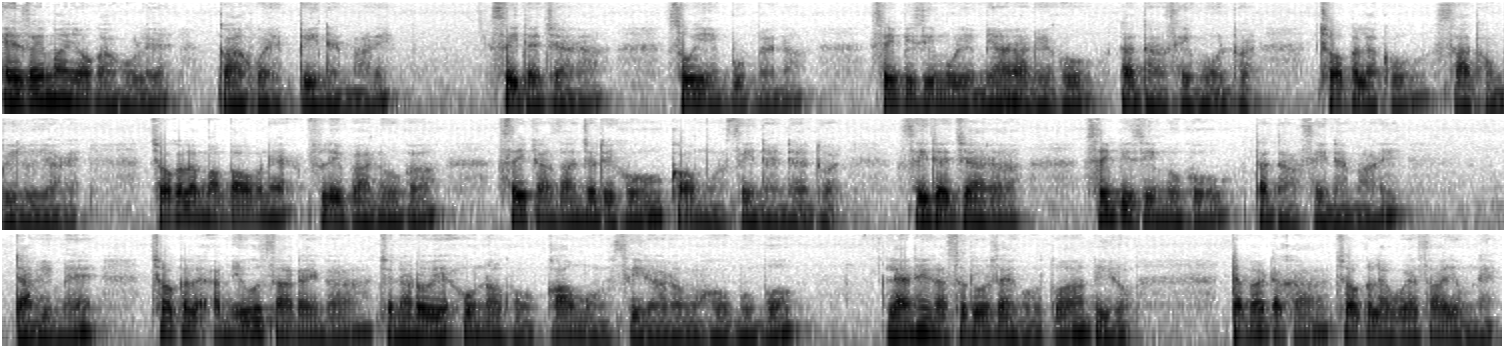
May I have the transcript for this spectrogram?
အဲဇိုင်းမယောဂါကိုလည်းကာကွယ်ပေးနိုင်ပါတယ်။စိတ်တက်ကြတာစိုးရင်ပူပန်တာစိတ်ပီစီမှုတွေများတာတွေကိုတတ်တာစိတ်မှုအတွက်ချောကလက်ကိုစားသုံးပေးလို့ရတယ်။ ချောကလက်မှာပါဝင်တဲ့ flavor နိုးကစိတ်ခံစားချက်တွေကိုကောင်းမွန်စေနိုင်တဲ့အတွက်စိတ်တကြတာစိတ်ပစ္စည်းမှုကိုတတ်တာစေနိုင်ပါတယ်။ဒါပေမဲ့ချောကလက်အမျိုးအစားတိုင်းကကျွန်တော်တို့ရဲ့အုံနောက်ကိုကောင်းမွန်စေတာတော့မဟုတ်ဘူးပေါ့။လမ်းထဲကစတိုးဆိုင်ကိုသွားပြီးတော့တပတ်တစ်ခါချောကလက်ဝယ်စားရုံနဲ့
